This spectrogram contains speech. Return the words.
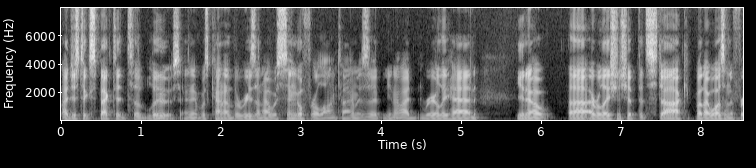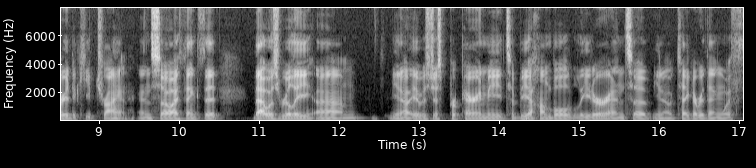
I just expected to lose. And it was kind of the reason I was single for a long time is that, you know, I rarely had, you know, uh, a relationship that stuck, but I wasn't afraid to keep trying. And so I think that that was really, um, you know, it was just preparing me to be a humble leader and to, you know, take everything with,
